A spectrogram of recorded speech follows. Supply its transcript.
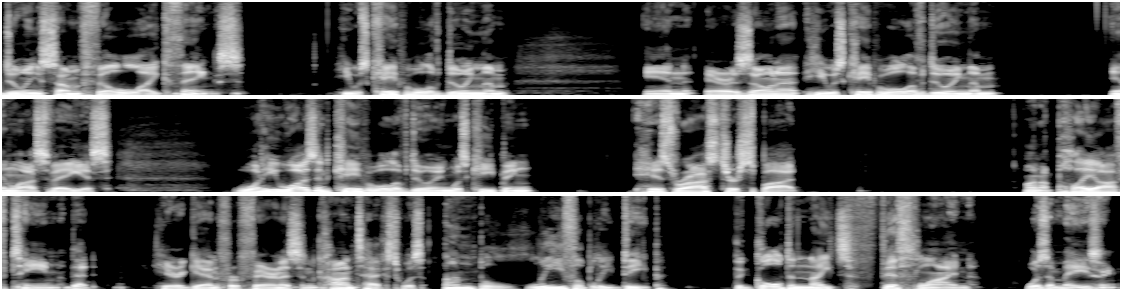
doing some Phil like things. He was capable of doing them in Arizona. He was capable of doing them in Las Vegas. What he wasn't capable of doing was keeping his roster spot on a playoff team that, here again, for fairness and context, was unbelievably deep. The Golden Knights' fifth line was amazing.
